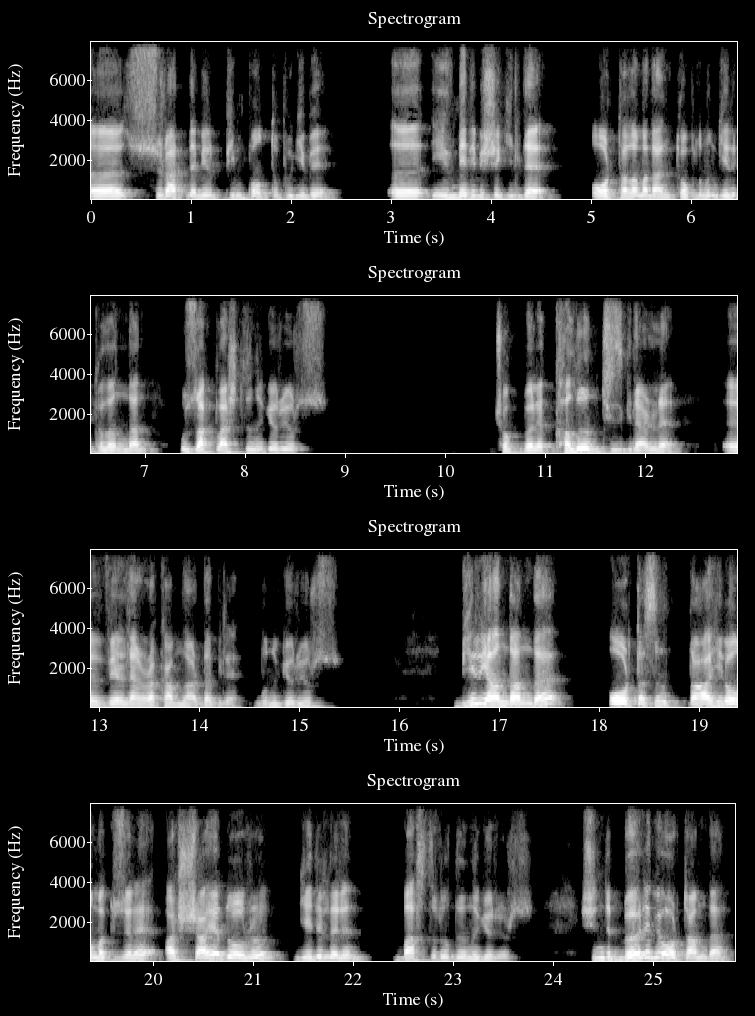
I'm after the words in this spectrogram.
eee, süratle bir pimpon topu gibi, eee, ivmeli bir şekilde ortalamadan, toplumun geri kalanından uzaklaştığını görüyoruz. Çok böyle kalın çizgilerle, eee, verilen rakamlarda bile bunu görüyoruz. Bir yandan da orta sınıf dâhil olmak üzere aşağıya doğru gelirlerin bastırıldığını görüyoruz. Şimdi böyle bir ortamda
